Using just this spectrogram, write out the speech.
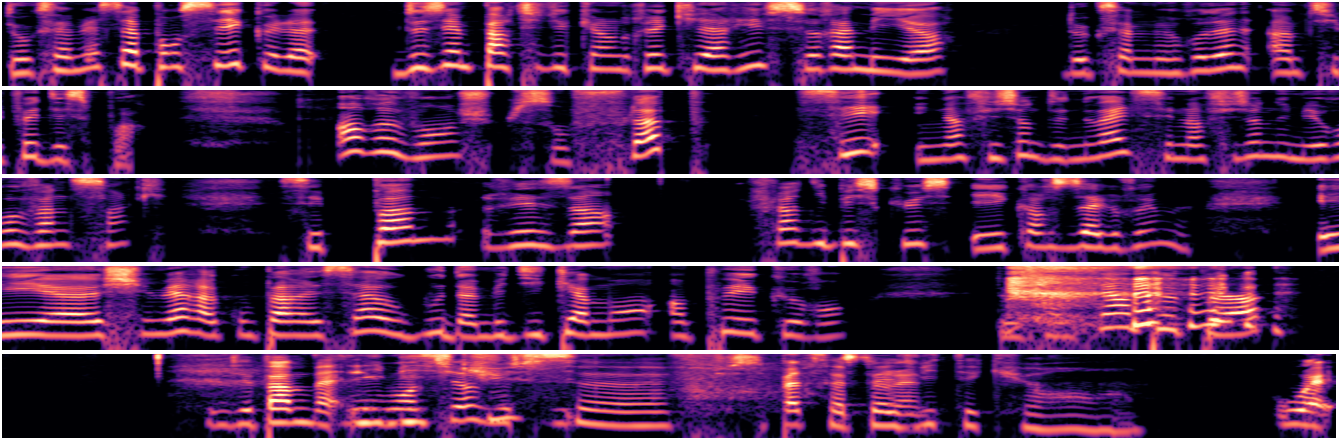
Donc ça me laisse à penser que la deuxième partie du calendrier qui arrive sera meilleure. Donc ça me redonne un petit peu d'espoir. En revanche, son flop, c'est une infusion de Noël, c'est l'infusion numéro 25. C'est pommes, raisins, fleurs d'hibiscus et écorce d'agrumes. Et euh, Chimère a comparé ça au goût d'un médicament un peu écœurant. Donc ça me fait un peu peur. Je vais pas me bah, mentir, je, sais pas ça peut être vite écœurant. Hein. Ouais,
